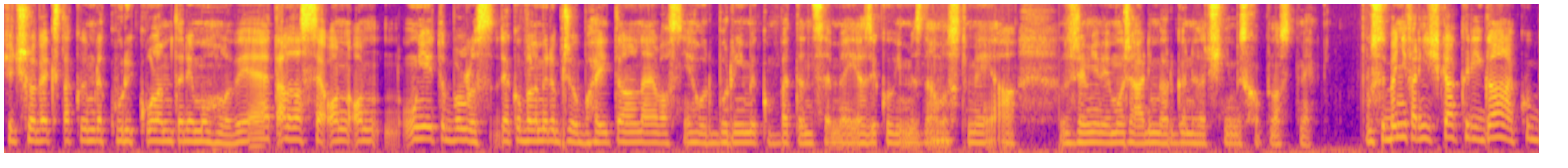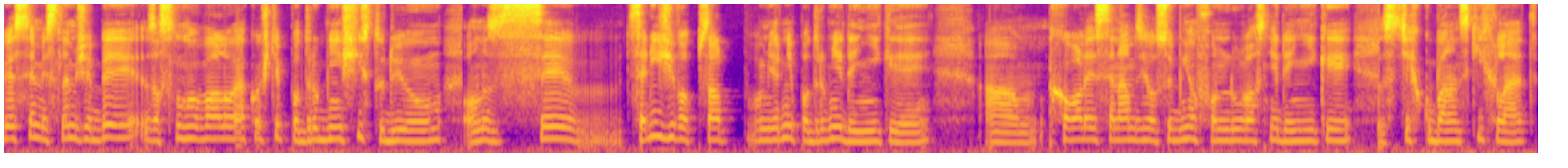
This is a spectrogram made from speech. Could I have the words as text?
že člověk s takovýmhle kurikulem tedy mohl vědět, ale zase on, on, u něj to bylo jako velmi dobře obhajitelné vlastně odbornými kompetencemi, jazykovými znalostmi a zřejmě mimořádnými organizačními schopnostmi. Působení Františka Krígla na Kubě si myslím, že by zasluhovalo jako ještě podrobnější studium. On si celý život psal poměrně podrobně deníky a chovali se nám z jeho osobního fondu vlastně deníky z těch kubánských let.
